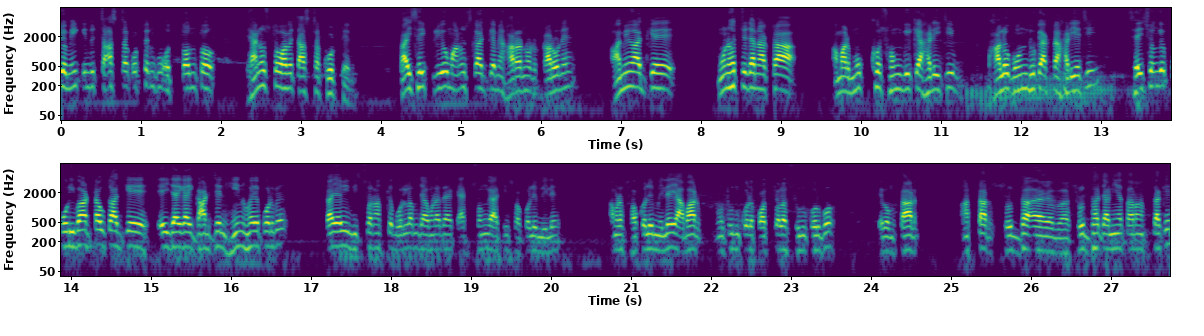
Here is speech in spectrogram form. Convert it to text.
জমি, কিন্তু চাষটা করতেন খুব অত্যন্ত ধ্যানস্থভাবে চাষটা করতেন। তাই সেই প্রিয় মানুষকে আজকে আমি হারানোর কারণে আমিও আজকে মনে হচ্ছে যেন একটা আমার মুখ্য সঙ্গীকে হারিয়েছি, ভালো বন্ধুকে একটা হারিয়েছি। সেই সঙ্গে পরিবারটাও তো আজকে এই জায়গায় গার্জেনহীন হয়ে পড়বে। তাই আমি বিশ্বনাথকে বললাম যে, আমরা দেখ, একসঙ্গে আছি সকলে মিলে। আমরা সকলে মিলেই আবার নতুন করে পথ চলা শুরু করব এবং তার আত্মার শ্রদ্ধা শ্রদ্ধা জানিয়ে তার আত্মাকে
